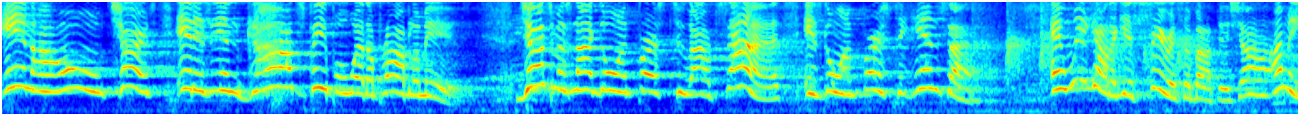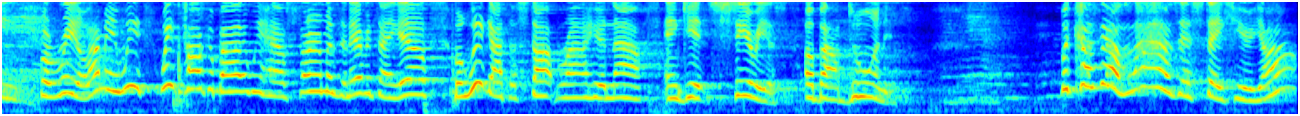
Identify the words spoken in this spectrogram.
in our own church, it is in God's people where the problem is. Judgment's not going first to outside, it's going first to inside. And we got to get serious about this, y'all. I mean, for real. I mean, we, we talk about it, we have sermons and everything else, but we got to stop around here now and get serious about doing it. Because there are lives at stake here, y'all.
